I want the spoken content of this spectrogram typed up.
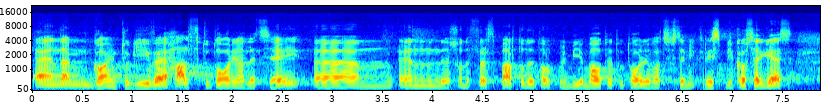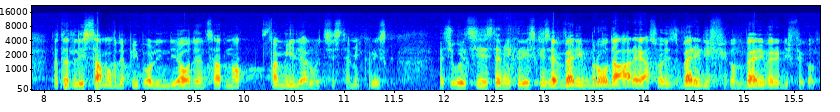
and I'm going to give a half tutorial, let's say. Um, and so the first part of the talk will be about a tutorial about systemic risk, because I guess that at least some of the people in the audience are not familiar with systemic risk. As you will see, systemic risk is a very broad area, so it's very difficult, very, very difficult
